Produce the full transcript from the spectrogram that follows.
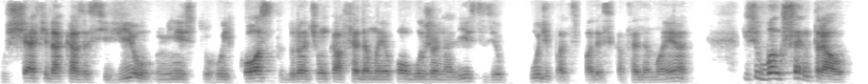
o chefe da Casa Civil, o ministro Rui Costa, durante um café da manhã com alguns jornalistas, eu pude participar desse café da manhã, que se o Banco Central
